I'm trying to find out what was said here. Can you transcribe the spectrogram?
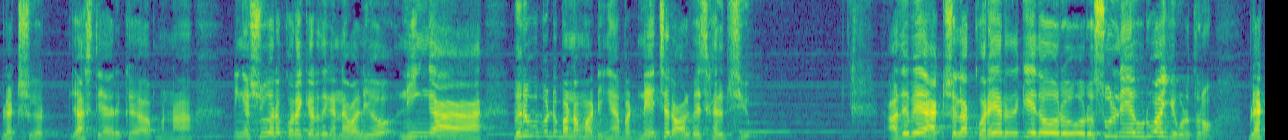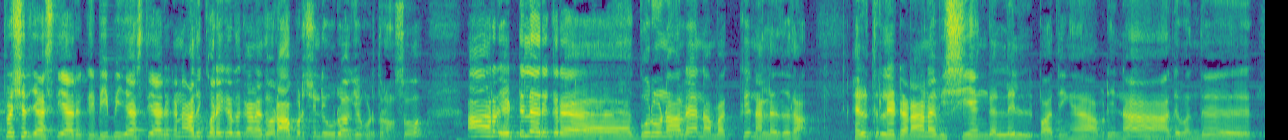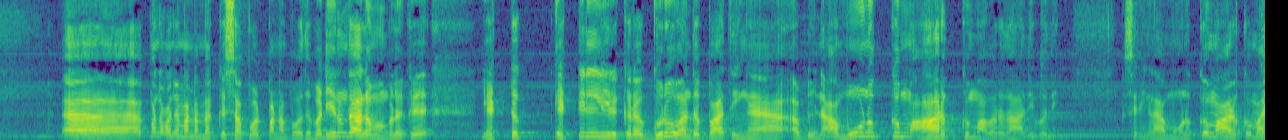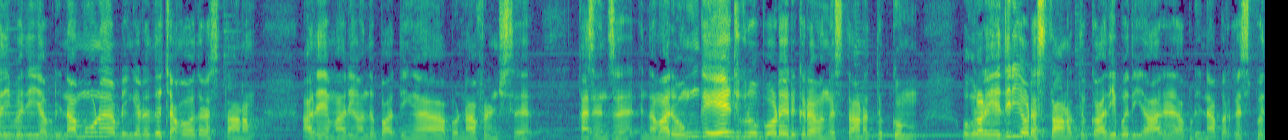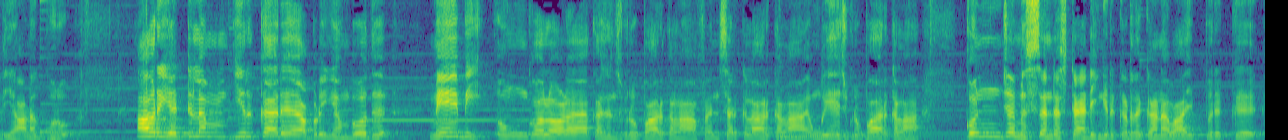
ப்ளட் சுகர் ஜாஸ்தியாக இருக்குது அப்படின்னா நீங்கள் சுகரை குறைக்கிறதுக்கு என்ன வழியோ நீங்கள் விருப்பப்பட்டு பண்ண மாட்டீங்க but nature always helps you அதுவே ஆக்சுவலாக குறையிறதுக்கு ஏதோ ஒரு ஒரு சூழ்நிலையை உருவாக்கி கொடுத்துரும். பிளட் ப்ரெஷர் ஜாஸ்தியாக இருக்குது பிபி ஜாஸ்தியாக இருக்குன்னா அது குறைக்கிறதுக்கான ஏதோ ஒரு ஆப்பர்ச்சுனிட்டி உருவாக்கி கொடுத்துரும். ஸோ ஆறு எட்டில் இருக்கிற குருனால நமக்கு நல்லது தான் ஹெல்த் ரிலேட்டடான விஷயங்களில் பார்த்தீங்க அப்படின்னா அது வந்து கொஞ்சம் கொஞ்சமாக நமக்கு சப்போர்ட் பண்ண போகுது. பட் இருந்தாலும் உங்களுக்கு எட்டு எட்டில் இருக்கிற குரு வந்து பார்த்தீங்க அப்படின்னா மூணுக்கும் ஆறுக்கும் அவர் தான் அதிபதி. சரிங்களா? மூணுக்கும் ஆறுக்கும் அதிபதி அப்படின்னா மூணு அப்படிங்கிறது சகோதர ஸ்தானம். அதே மாதிரி வந்து பார்த்தீங்க அப்படின்னா ஃப்ரெண்ட்ஸு கசின்ஸு இந்த மாதிரி உங்கள் ஏஜ் குரூப்போடு இருக்கிறவங்க ஸ்தானத்துக்கும் உங்களோட எதிரியோட ஸ்தானத்துக்கும் அதிபதி யார் அப்படின்னா பிரகஸ்பதியான குரு. அவர் எட்டில் இருக்கார் அப்படிங்கும்போது மேபி உங்களோட கசின்ஸ் குரூப்பாக இருக்கலாம் ஃப்ரெண்ட்ஸ் சர்க்கிளாக இருக்கலாம் உங்கள் ஏஜ் குரூப்பாக இருக்கலாம். கொஞ்சம் மிஸ் அண்டர்ஸ்டாண்டிங் இருக்கிறதுக்கான வாய்ப்பு இருக்குது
